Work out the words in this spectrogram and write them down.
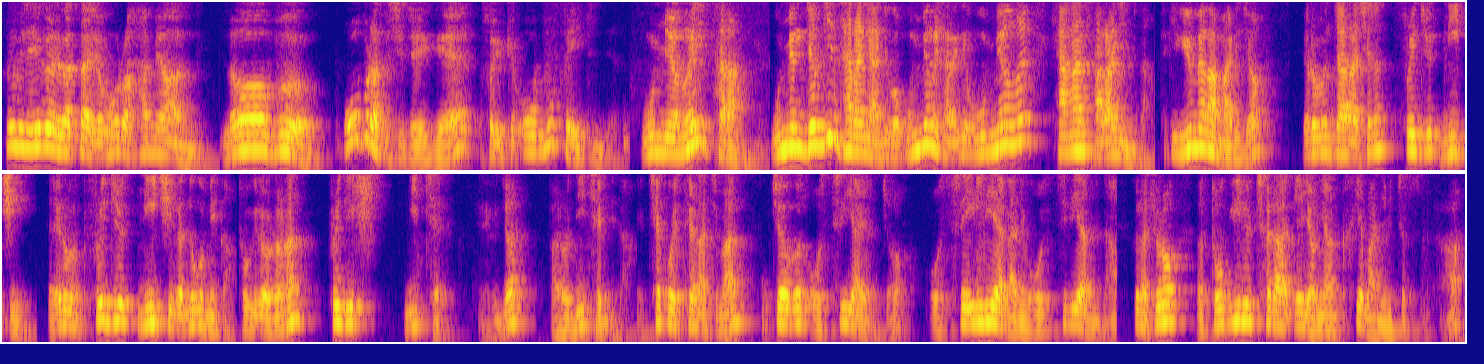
그럼 이제 이걸 갖다 영어로 하면 love, of라 뜻이죠 이게. 소위 이렇게 of fate인데. 운명의 사랑. 운명적인 사랑이 아니고 운명의 사랑이 운명을 향한 사랑입니다. 특히 유명한 말이죠. 여러분 잘 아시는 프리드리크 니치. 여러분 프리드리크 니치가 누굽니까? 독일어로는 프리드리히 니체. 네, 그죠? 바로 니체입니다. 체코에서 태어났지만 국적은 오스트리아였죠. 오스트레일리아가 아니고 오스트리아입니다. 그러나 주로 독일 철학에 영향을 크게 많이 미쳤습니다.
